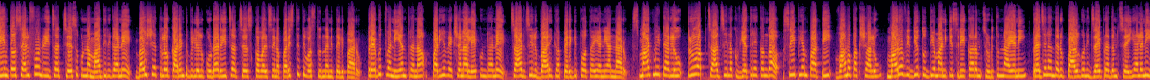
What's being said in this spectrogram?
దీంతో సెల్ ఫోన్ రీఛార్జ్ చేసుకున్న మాదిరిగానే భవిష్యత్తులో కరెంటు బిల్లులు కూడా రీఛార్జ్ చేసుకోవాల్సిన పరిస్థితి వస్తుందని తెలిపారు. ప్రభుత్వ నియంత్రణ పర్యవేక్షణ లేకుండానే ఛార్జీలు భారీగా పెరిగిపోతాయని అన్నారు. స్మార్ట్ మీటర్లు ట్రూ అప్ ఛార్జీలకు వ్యతిరేకంగా సిపిఎం పార్టీ వామపక్ష అంశాలు మరో విద్యుత్ ఉద్యమానికి శ్రీకారం చుడుతున్నాయని ప్రజలందరూ పాల్గొని జయప్రదం చేయాలని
